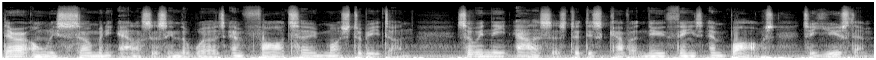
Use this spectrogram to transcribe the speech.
There are only so many Alices in the world and far too much to be done. So we need Alices to discover new things and Bobs to use them.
